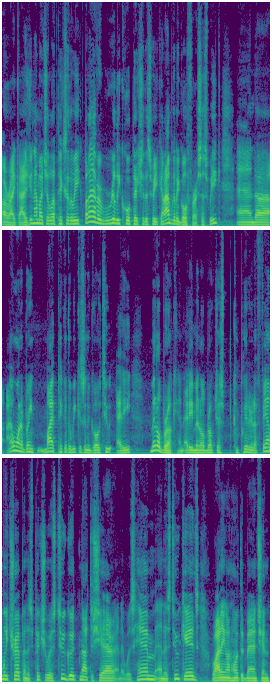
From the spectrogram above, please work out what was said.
All right, guys, you know how much I love picks of the week, but I have a really cool picture this week, and I'm going to go first this week. And uh, I want to bring my pick of the week is going to go to Eddie Middlebrook. And Eddie Middlebrook just completed a family trip, and his picture was too good not to share. And it was him and his two kids riding on Haunted Mansion,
